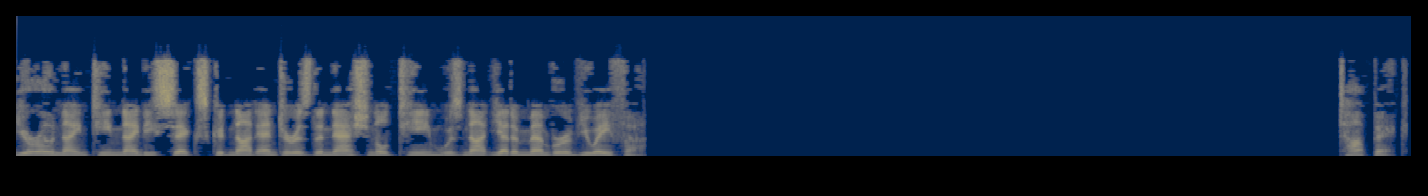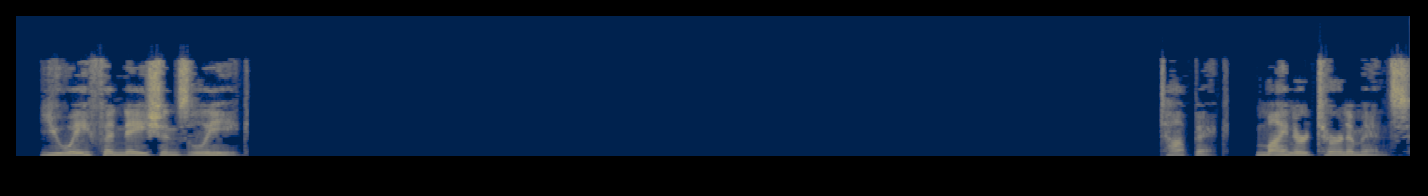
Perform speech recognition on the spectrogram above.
Euro 1996 could not enter as the national team was not yet a member of UEFA. UEFA Nations League Minor tournaments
